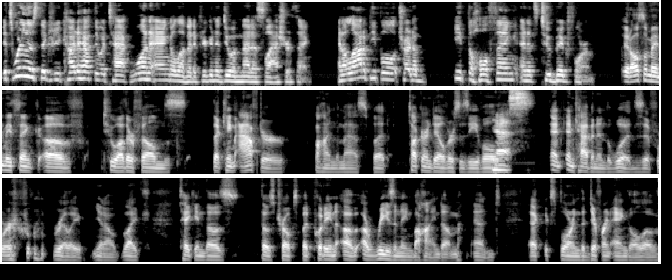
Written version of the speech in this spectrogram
it's one of those things where you kind of have to attack one angle of it if you're going to do a meta slasher thing. And a lot of people try to eat the whole thing, and it's too big for them. It also made me think of two other films that came after Behind the Mask, but Tucker and Dale versus Evil Yes. and, and Cabin in the Woods, if we're really, you know, like taking those those tropes, but putting a, a reasoning behind them and e- exploring the different angle of,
